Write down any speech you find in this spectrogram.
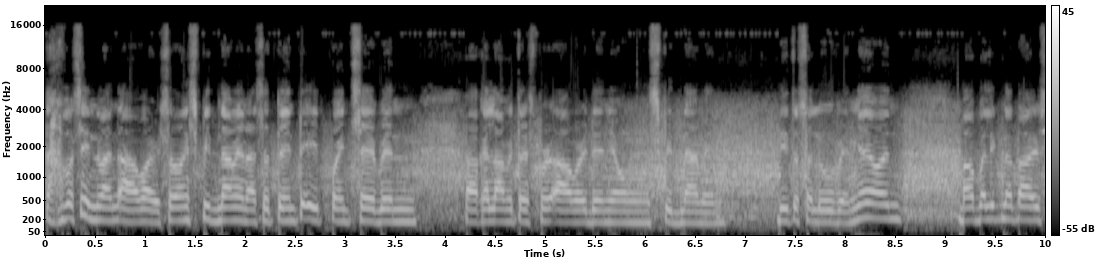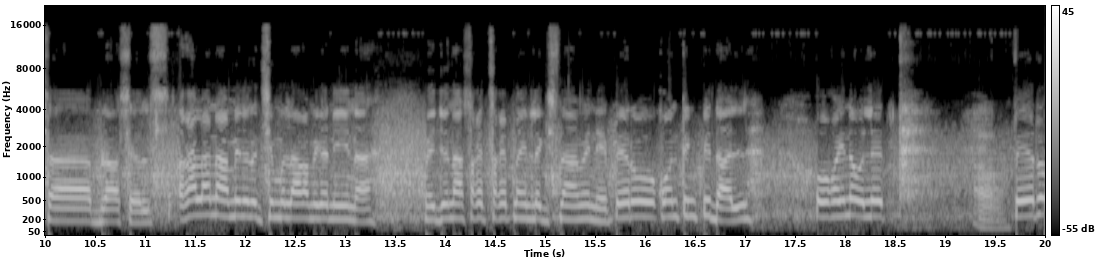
Tapos in 1 hour. So ang speed namin nasa 28.7 uh, kilometers per hour din yung speed namin dito sa Leuven. Ngayon, babalik na tayo sa Brussels. Akala namin nung nagsimula kami kanina, medyo nasakit-sakit na yung legs namin eh. Pero konting pedal, okay na ulit. Oh. Pero,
